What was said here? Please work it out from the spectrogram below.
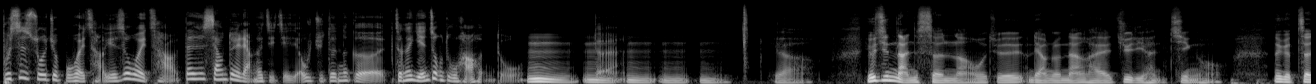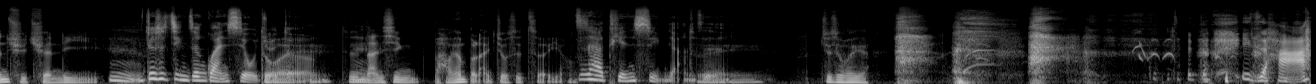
不是说就不会吵，也是会吵，但是相对两个姐姐，我觉得那个整个严重度好很多。嗯，嗯对，嗯嗯嗯，呀。尤其男生呢、啊，我觉得两个男孩距离很近哦，那个争取权利，嗯，就是竞争关系。我觉得，就是男性好像本来就是这样，这是他的天性，这样子，就是会哈哈，一直哈，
